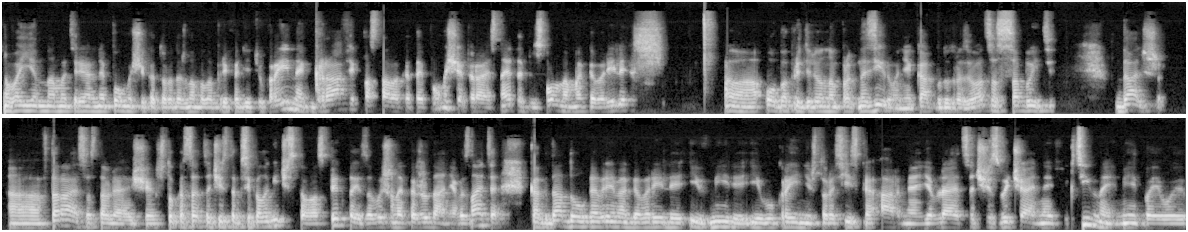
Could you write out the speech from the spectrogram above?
военно-материальной помощи, которая должна была приходить Украине, график поставок этой помощи, опираясь на это, безусловно, мы говорили а, об определенном прогнозировании, как будут развиваться события. Дальше. А, вторая составляющая, что касается чисто психологического аспекта и завышенных ожиданий. Вы знаете, когда долгое время говорили и в мире, и в Украине, что российская армия является чрезвычайно эффективной, имеет боевой э,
